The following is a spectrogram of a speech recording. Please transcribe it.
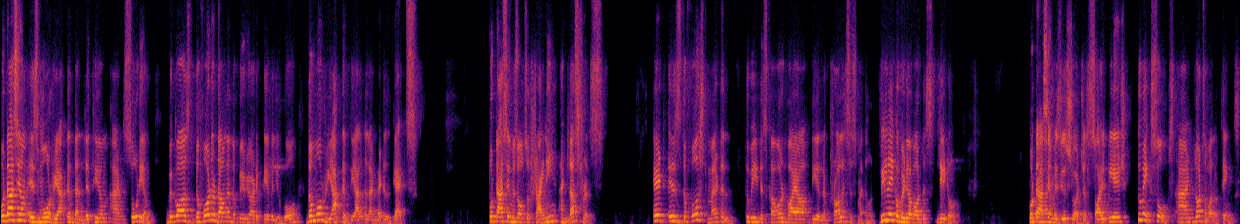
Potassium is more reactive than lithium and sodium because the further down in the periodic table you go, the more reactive the alkaline metal gets. Potassium is also shiny and lustrous. It is the first metal to be discovered via the electrolysis method. We'll make a video about this later. Potassium is used to adjust soil pH, to make soaps and lots of other things.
